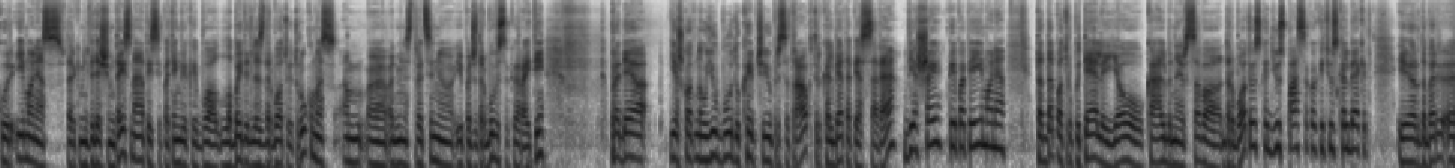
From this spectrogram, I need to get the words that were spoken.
kur įmonės tarkim dvidešimtais metais ypatingai kai buvo labai didelis darbuotojų trūkumas am e, administracinių ypač darbų visokių ar it pradėjo ieškot naujų būdų kaip čia jų prisitraukt ir kalbėt apie save viešai kaip apie įmonę. Tada po truputėlį jau kalbina ir savo darbuotojus kad jūs pasakokit jūs kalbėkit. Ir dabar e,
